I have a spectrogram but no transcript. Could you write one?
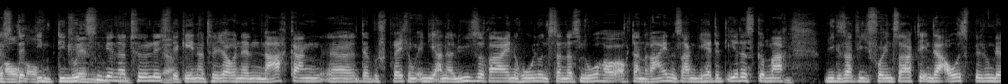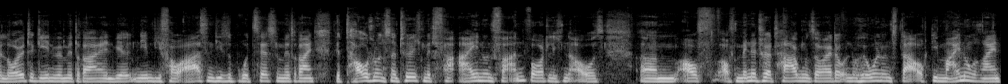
Das, auch, die, die nutzen wir können? natürlich. Ja. Wir gehen natürlich auch in den Nachgang äh, der Besprechung in die Analyse rein, holen uns dann das Know-how auch dann rein und sagen, wie hättet ihr das gemacht? Wie gesagt, wie ich vorhin sagte, in der Ausbildung der Leute gehen wir mit rein. Wir nehmen die VAs in diese Prozesse mit rein. Wir tauschen uns natürlich mit Vereinen und Verantwortlichen aus, ähm, auf, auf Managertagungen und so weiter und holen uns da auch die Meinung rein.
